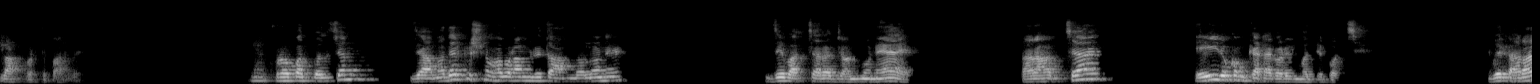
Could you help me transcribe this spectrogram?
লাভ করতে পারবে। প্রপাত বলছেন যে আমাদের কৃষ্ণ ভবনামৃত আন্দোলনে যে বাচ্চারা জন্ম নেয় তারা হচ্ছে এই রকম ক্যাটাগরির মধ্যে পড়ছে। যে তারা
